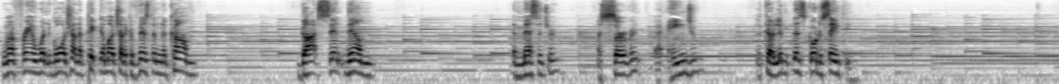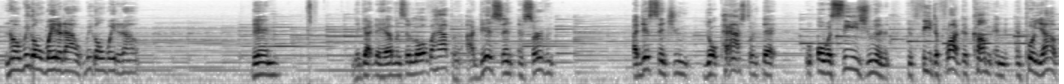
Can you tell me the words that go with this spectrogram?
when my friend went to go and trying to pick them up, trying to convince them to come, God sent them a messenger, a servant, an angel. Okay, let's go to safety. No, we're going to wait it out. We're going to wait it out. Then they got to heaven and said, Lord, what happened? I did send a servant. I did send you your pastor that oversees you and, and feed the flock to come and, and pull you out.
